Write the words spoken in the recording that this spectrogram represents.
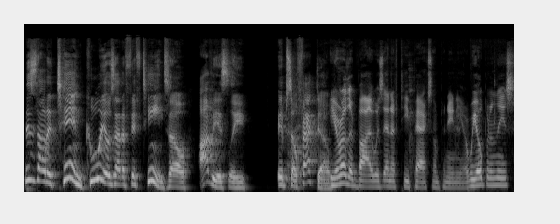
this is out of 10. Coolio's out of 15. So obviously, ipso facto. Your other buy was NFT packs on Panini. Are we opening these?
